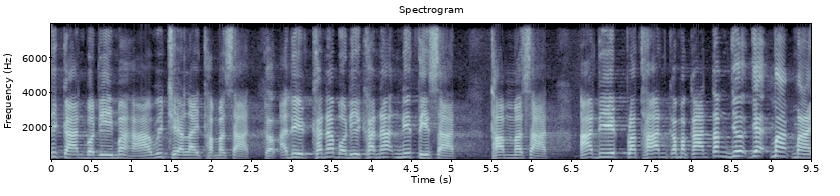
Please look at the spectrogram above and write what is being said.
ธิการบดีมหาวิทยาลัยธรรมศาสตร์ ครับ อดีตคณะบดีคณะนิติศาสตร์ ธรรมศาสตร์ อดีตประธานกรรมการตั้งเยอะแยะมากมาย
